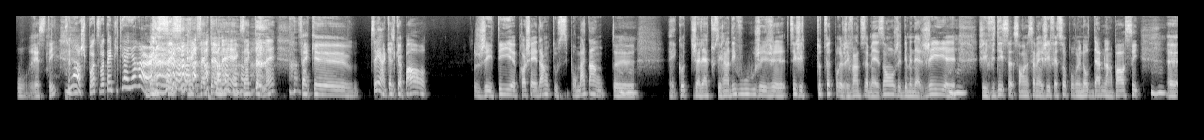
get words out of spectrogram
pour rester. Tu lâches pas, tu vas t'impliquer Ben, ailleurs. c'est ça, exactement, exactement. Fait que, tu sais, en quelque part, j'ai été proche aidante aussi pour ma tante. Euh, Mhm. Écoute, j'allais à tous ses rendez-vous. J'ai, tout fait pour. J'ai vendu sa maison, j'ai déménagé, euh, Mhm. j'ai vidé sa, son- sa- J'ai fait ça pour une autre dame l'an passé. Mhm. Euh,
